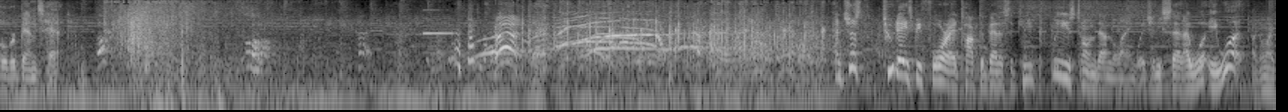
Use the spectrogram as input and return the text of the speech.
over Ben's head. And just Two days before, I had talked to Ben. I said, "Can you please tone down the language?" And he said, "I would." He would. I'm like,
